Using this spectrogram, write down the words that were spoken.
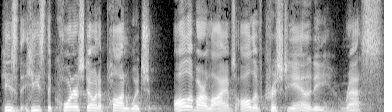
He's the, he's the cornerstone upon which all of our lives, all of Christianity rests.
